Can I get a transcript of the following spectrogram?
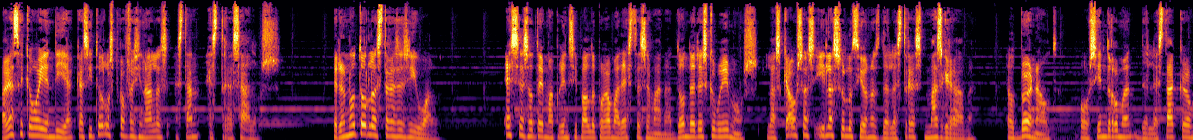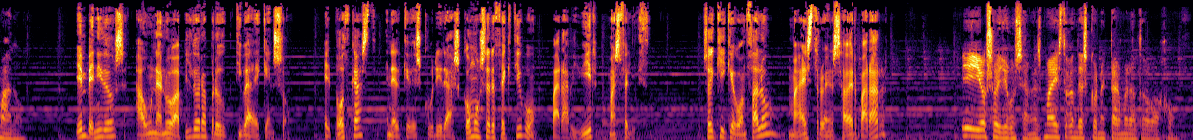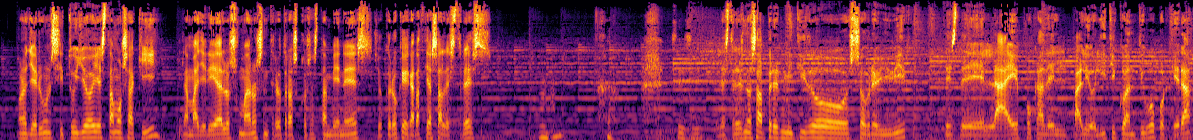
Parece que hoy en día casi todos los profesionales están estresados. Pero no todo el estrés es igual. Ese es el tema principal del programa de esta semana, donde descubrimos las causas y las soluciones del estrés más grave, el burnout o síndrome del estar cromado. Bienvenidos a una nueva píldora productiva de Kenso, el podcast en el que descubrirás cómo ser efectivo para vivir más feliz. Soy Quique Gonzalo, maestro en saber parar. Y yo soy Jeroen Sánchez, maestro en desconectarme del trabajo. Bueno, Jerún, si tú y yo hoy estamos aquí, y la mayoría de los humanos, entre otras cosas, también es, yo creo que gracias al estrés. sí, sí. El estrés nos ha permitido sobrevivir desde la época del Paleolítico antiguo porque era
